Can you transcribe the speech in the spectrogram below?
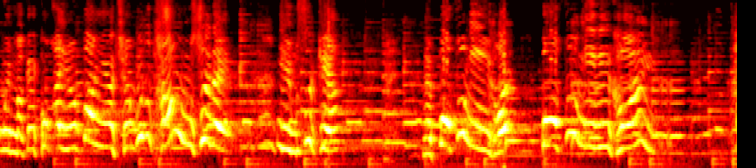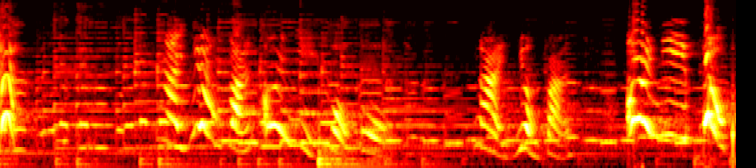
为嘛个国安有方言全部都淌唔出来？你们是讲来保护你离开，保护你离开？哼！我用板爱你保护，我用板爱你保护，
